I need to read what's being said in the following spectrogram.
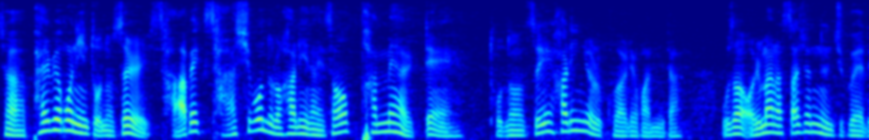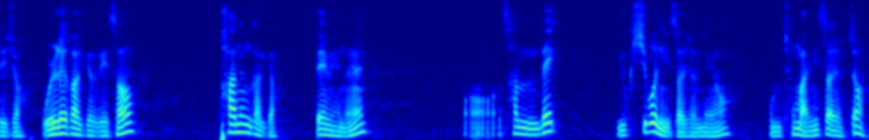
자, 800원인 도넛을 440원으로 할인해서 판매할 때 도넛의 할인율을 구하려고 합니다. 우선 얼마나 싸졌는지 구해야 되죠. 원래 가격에서 파는 가격 빼면은 어, 360원이 싸졌네요. 엄청 많이 싸졌죠.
